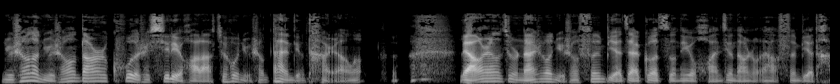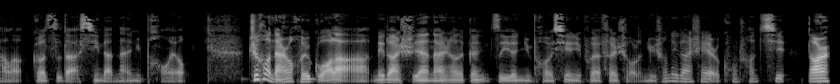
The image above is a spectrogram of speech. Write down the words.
女生呢？女生当时哭的是稀里哗啦。最后女生淡定坦然了，两个人呢就是男生和女生分别在各自那个环境当中，然后分别谈了各自的新的男女朋友。之后男生回国了啊，那段时间男生跟自己的女朋友新女朋友分手了，女生那段时间也是空窗期。当然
